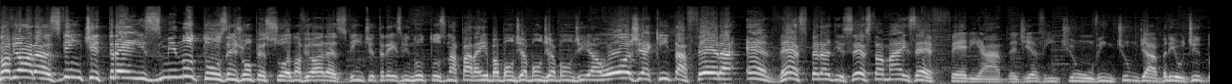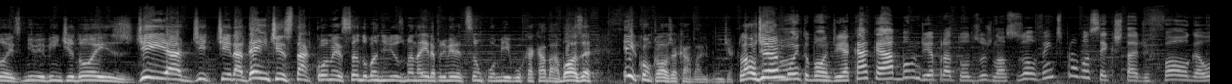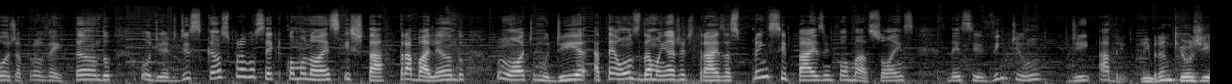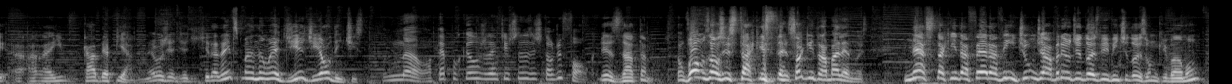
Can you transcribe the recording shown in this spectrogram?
9 horas 23 minutos em João Pessoa, 9 horas 23 minutos na Paraíba. Bom dia, bom dia, bom dia. Hoje é quinta-feira, é véspera de sexta, mas é feriada, dia 21, 21 de abril de 2022, dia de Tiradentes. Está começando o Band News Manaíra, primeira edição comigo, Cacá Barbosa e com Cláudia Carvalho. Bom dia, Cláudia. Muito bom dia, Cacá. Bom dia para todos os nossos ouvintes, para você que está de folga hoje, aproveitando o dia de descanso, para você que, como nós, está trabalhando. Um ótimo dia. Até 11 da manhã a gente traz as principais informações desse 21 de abril. Lembrando que hoje aí cabe a piada, né? Hoje é dia de Tiradentes, mas não é dia de ir ao dentista. Não, até porque os dentistas estão de folga. Exatamente. Então vamos aos destaques, só quem trabalha é nós. Nesta quinta-feira, 21 de abril de 2022, vamos que vamos.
